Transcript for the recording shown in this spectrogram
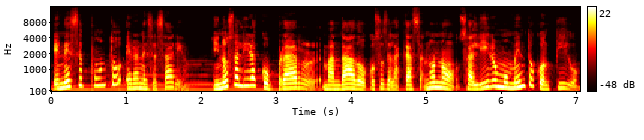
En ese punto era necesario. Y no salir a comprar mandado o cosas de la casa. No, no, salir un momento contigo.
